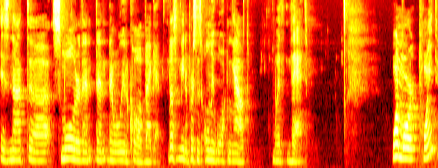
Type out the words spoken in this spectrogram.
is not uh, smaller than, than than what we would call a beged. It doesn't mean a person is only walking out with that. One more point:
